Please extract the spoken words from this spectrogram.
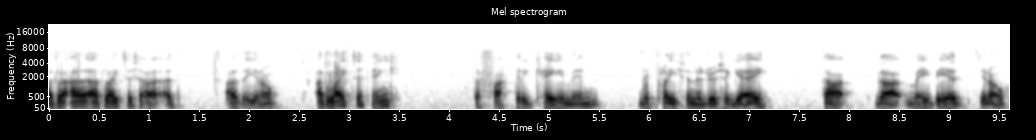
I'd, li- I'd, I'd like to say, I'd, I'd, you know, I'd like to think the fact that he came in replacing Idrissa Gueye, that that may be a you know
